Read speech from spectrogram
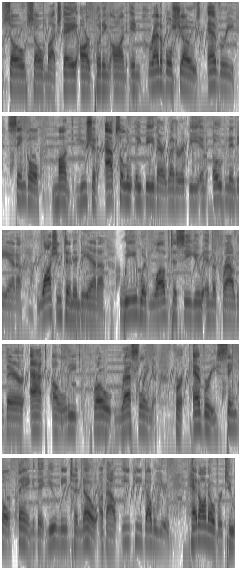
so, so much. They are putting on incredible shows every single month. You should absolutely be there, whether it be in Odon, Indiana, Washington, Indiana. We would love to see you in the crowd there at Elite Pro Wrestling for every single thing that you need to know about EPW. Head on over to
